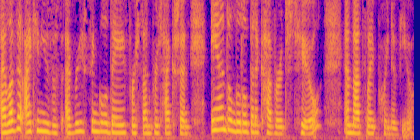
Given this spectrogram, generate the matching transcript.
I love that I can use this every single day for sun protection and a little bit of coverage too. And that's my point of view.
